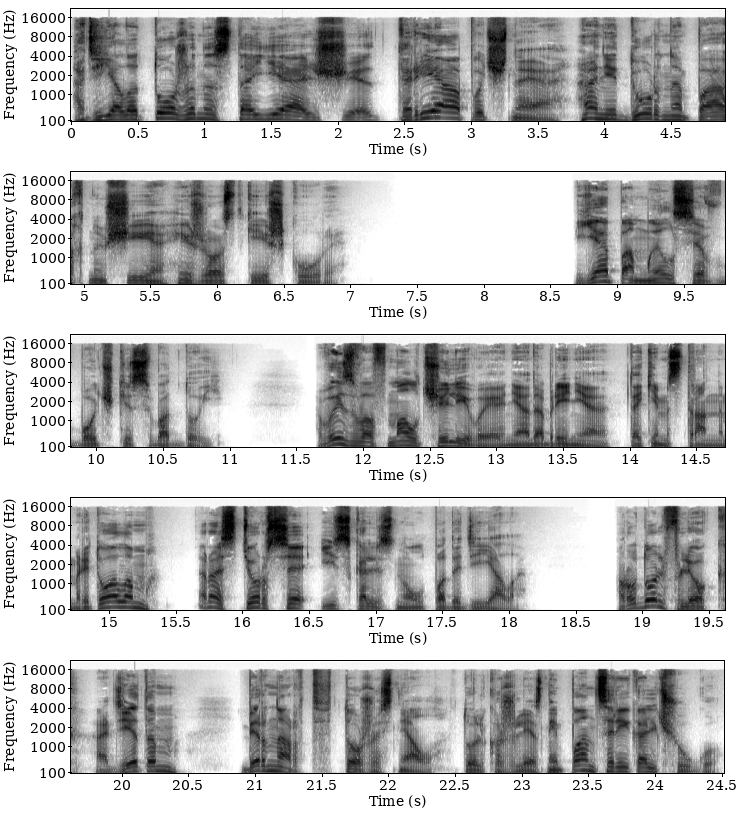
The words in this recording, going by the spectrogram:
Одеяло тоже настоящее, тряпочное, а не дурно пахнущие и жесткие шкуры. Я помылся в бочке с водой. Вызвав молчаливое неодобрение таким странным ритуалом, растерся и скользнул под одеяло. Рудольф лег одетым, Бернард тоже снял только железный панцирь и кольчугу.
